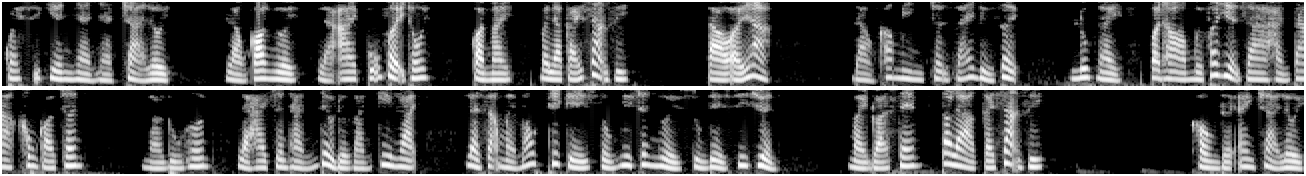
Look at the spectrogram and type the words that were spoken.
Quách sĩ kiên nhạt nhạt trả lời. Lòng con người là ai cũng vậy thôi. Còn mày, mày là cái dạng gì? Tao ấy à? Đào Khắc Minh chậm rãi đứng dậy. Lúc này, bọn họ mới phát hiện ra hắn ta không có chân. Nói đúng hơn là hai chân hắn đều được gắn kim loại, là dạng máy móc thiết kế giống như chân người dùng để di chuyển. Mày đoán xem, tao là cái dạng gì? Không đợi anh trả lời,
